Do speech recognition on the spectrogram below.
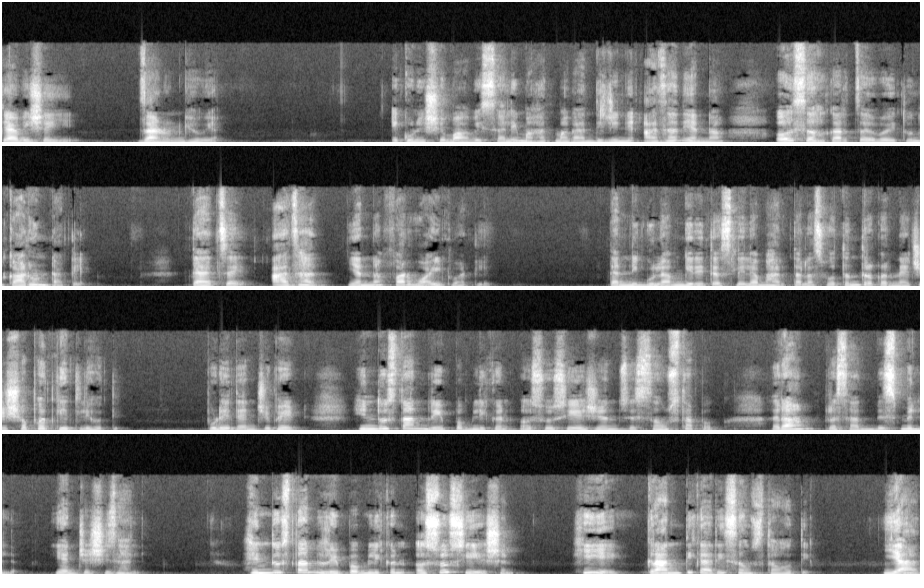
त्याविषयी जाणून घेऊया. एकोणीसशे बावीस साली महात्मा गांधीजींनी आझाद यांना असहकार चळवळीतून काढून टाकले. त्याचे आझाद यांना फार वाईट वाटले. त्यांनी गुलामगिरीत असलेल्या भारताला स्वतंत्र करण्याची शपथ घेतली होती. पुढे त्यांची भेट हिंदुस्तान रिपब्लिकन असोसिएशनचे संस्थापक रामप्रसाद बिस्मिल्ल यांच्याशी झाली. हिंदुस्तान रिपब्लिकन असोसिएशन ही एक क्रांतिकारी संस्था होती. यात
